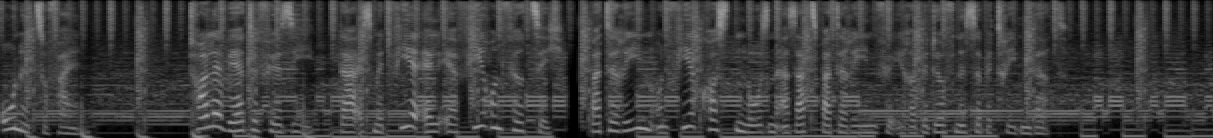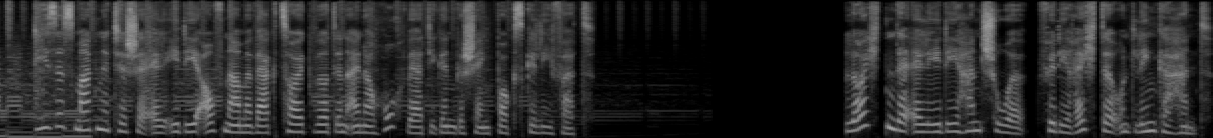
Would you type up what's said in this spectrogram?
ohne zu fallen. Tolle Werte für Sie, da es mit 4 LR44 Batterien und vier kostenlosen Ersatzbatterien für Ihre Bedürfnisse betrieben wird. Dieses magnetische LED-Aufnahmewerkzeug wird in einer hochwertigen Geschenkbox geliefert. Leuchtende LED-Handschuhe für die rechte und linke Hand.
